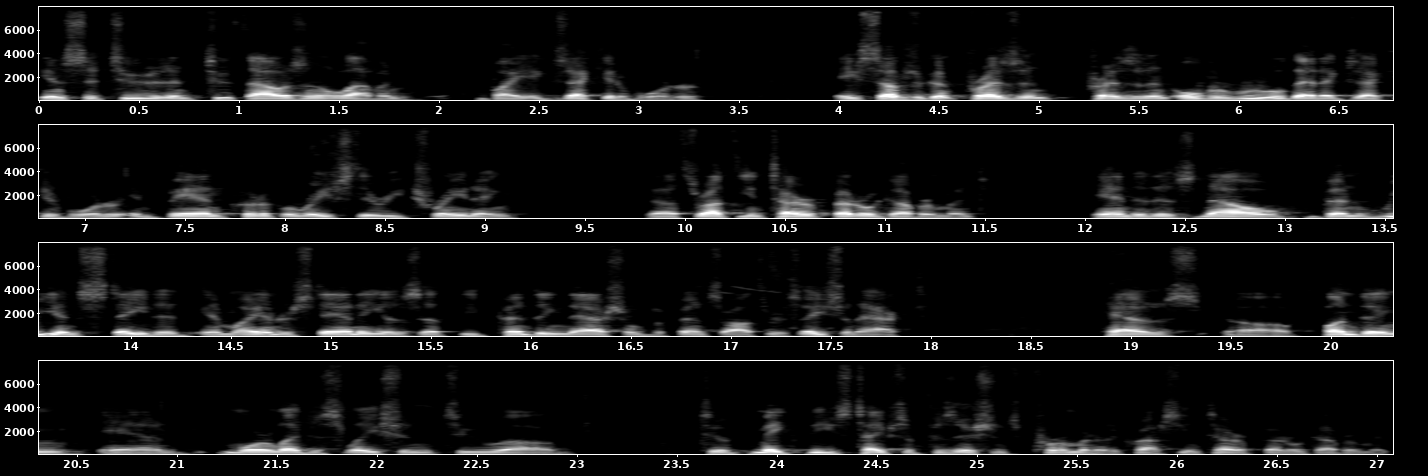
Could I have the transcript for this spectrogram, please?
instituted in 2011 by executive order a subsequent president, president overruled that executive order and banned critical race theory training uh, throughout the entire federal government. And it has now been reinstated. And my understanding is that the pending National Defense Authorization Act has uh, funding and more legislation to uh, to make these types of positions permanent across the entire federal government.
